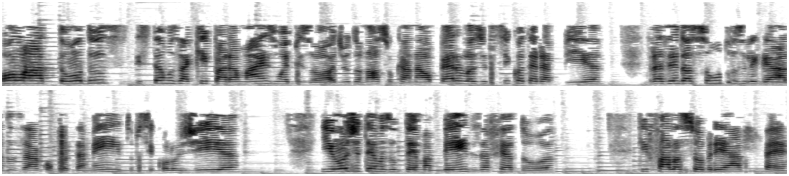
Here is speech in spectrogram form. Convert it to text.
Olá a todos, estamos aqui para mais um episódio do nosso canal Pérolas de Psicoterapia, trazendo assuntos ligados a comportamento, psicologia. E hoje temos um tema bem desafiador que fala sobre a fé.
